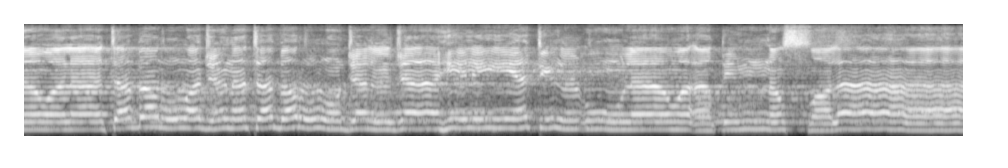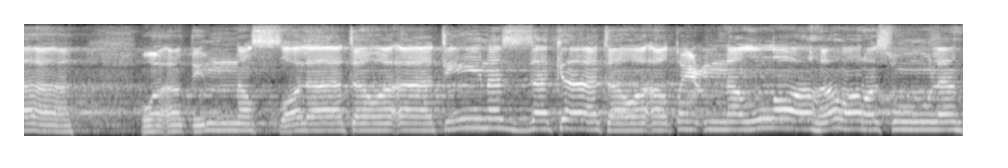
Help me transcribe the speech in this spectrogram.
ولا تبرجن تبرج الجاهلية الأولى وأقمنا الصلاة وأقمنا الصلاة وآتينا الزكاة وأطعنا الله ورسوله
